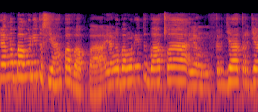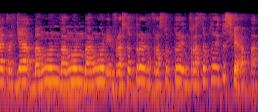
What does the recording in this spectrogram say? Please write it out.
Yang ngebangun itu siapa Bapak? Yang ngebangun itu Bapak yang kerja kerja kerja bangun bangun bangun infrastruktur infrastruktur infrastruktur itu siapa?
